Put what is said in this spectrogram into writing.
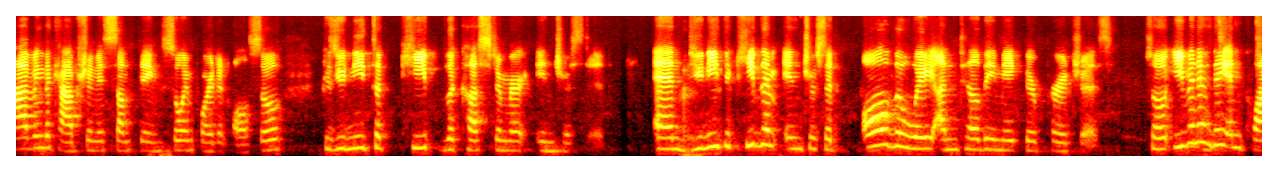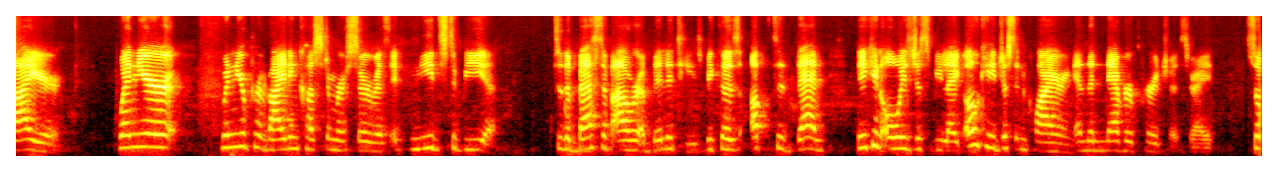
having the caption is something so important also because you need to keep the customer interested and right. you need to keep them interested all the way until they make their purchase so even if they inquire when you're when you're providing customer service it needs to be to the best of our abilities because up to then they can always just be like okay just inquiring and then never purchase right so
